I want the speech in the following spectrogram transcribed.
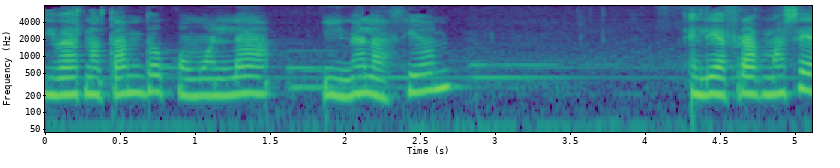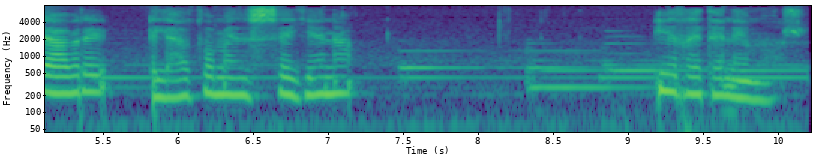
y vas notando como en la inhalación el diafragma se abre, el abdomen se llena y retenemos,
